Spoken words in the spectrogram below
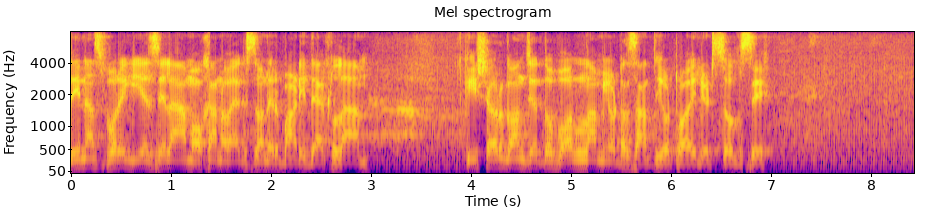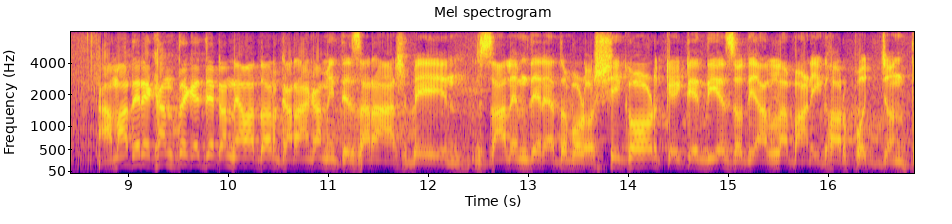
দিনাজপুরে গিয়েছিলাম, ওখানেও একজনের বাড়ি দেখলাম। কিশোরগঞ্জে তো বললামই ওটা জাতীয় টয়লেট চলছে। আমাদের এখান থেকে যেটা নেওয়া দরকার, আগামীতে যারা আসবেন, জালেমদের এত বড় শিকড় কেটে দিয়ে যদি আল্লাহ বাড়ি ঘর পর্যন্ত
